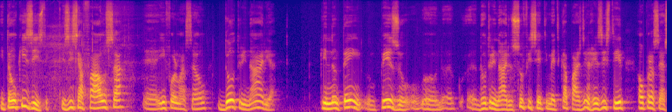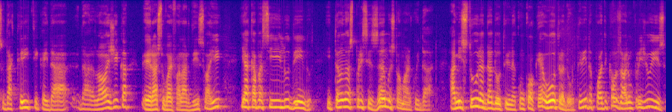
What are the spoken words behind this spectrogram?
Então, o que existe? Existe a falsa é, informação doutrinária que não tem um peso uh, doutrinário suficientemente capaz de resistir ao processo da crítica e da, da lógica. Erasto vai falar disso aí e acaba se iludindo. Então, nós precisamos tomar cuidado. A mistura da doutrina com qualquer outra doutrina pode causar um prejuízo.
